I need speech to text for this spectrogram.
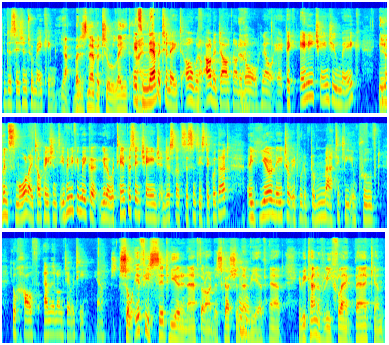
the decisions we're making yeah, but it's never too late. it's either. never too late oh without a doubt not at all you know like any change you make even Yeah. small i tell patients even if you make a you know a 10% change and just consistently stick with that a year later it would have dramatically improved your health and the longevity yeah So if we sit here and after our discussion Mm-hmm. that we have had, and we kind of reflect back and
